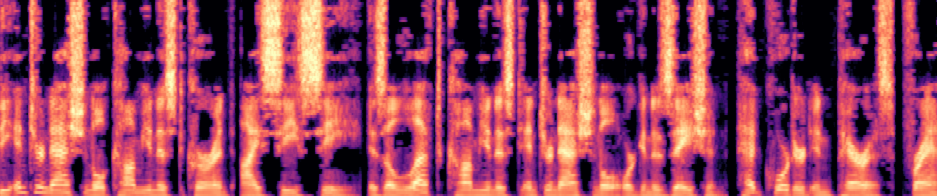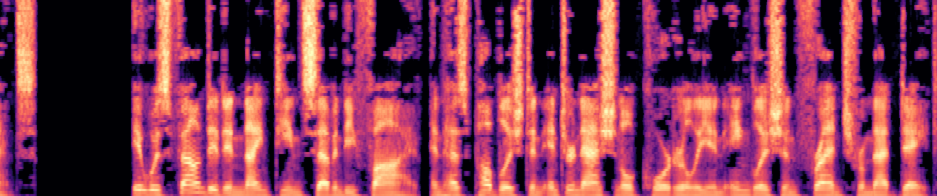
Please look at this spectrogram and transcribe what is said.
The International Communist Current (ICC) is a left communist international organization, headquartered in Paris, France. It was founded in 1975, and has published an international quarterly in English and French from that date.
